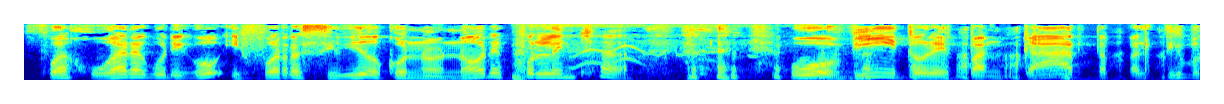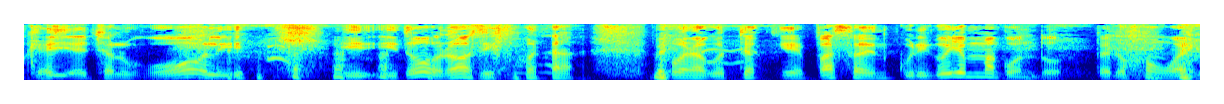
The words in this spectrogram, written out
fue a jugar a Curicó y fue recibido con honores por la hinchada. Hubo vítores, pancartas para el tipo que había hecho el gol y, y, y todo, ¿no? Así fue una, fue una cuestión que pasa en Curicó y en Macondo. Pero bueno,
